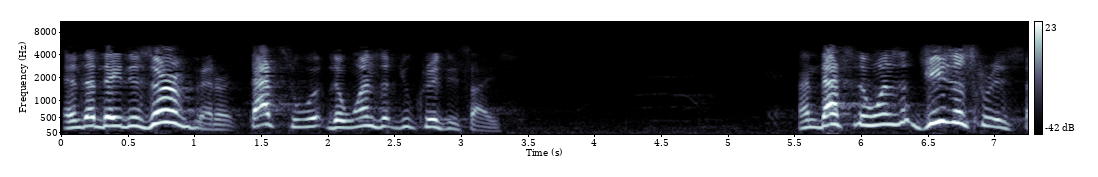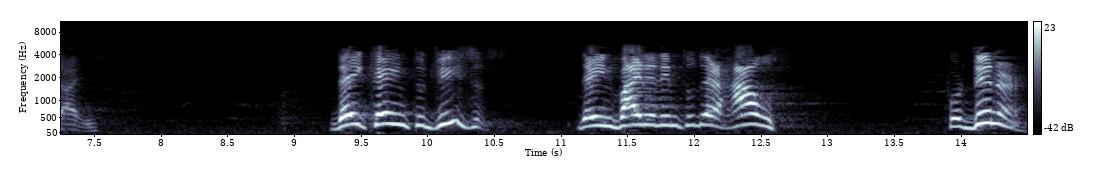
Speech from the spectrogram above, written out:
and that they deserve better. That's the ones that you criticize. And that's the ones that Jesus criticized. They came to Jesus. They invited him to their house for dinner.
